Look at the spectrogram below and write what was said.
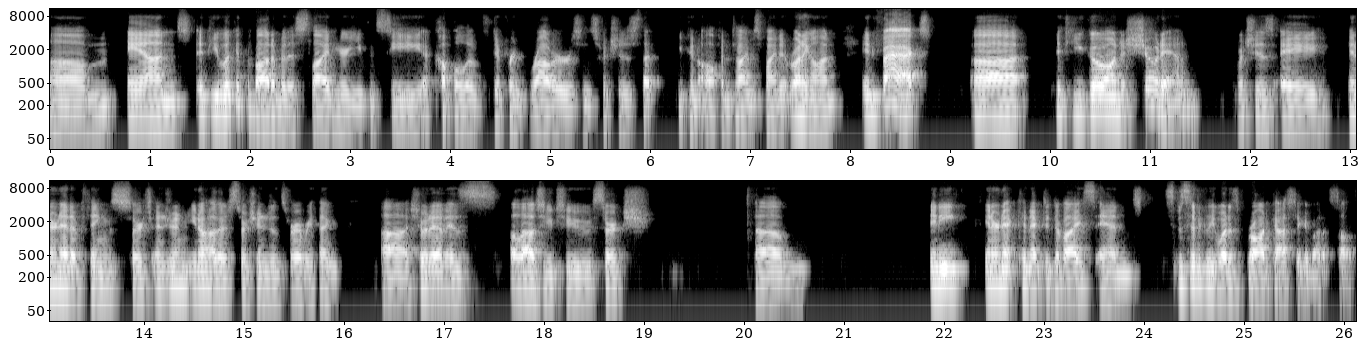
Um, and if you look at the bottom of this slide here, you can see a couple of different routers and switches that you can oftentimes find it running on. In fact, uh, if you go on to Shodan, which is a Internet of Things search engine. You know how there's search engines for everything. Uh, Shodan is allows you to search um, any internet connected device and specifically what is broadcasting about itself.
